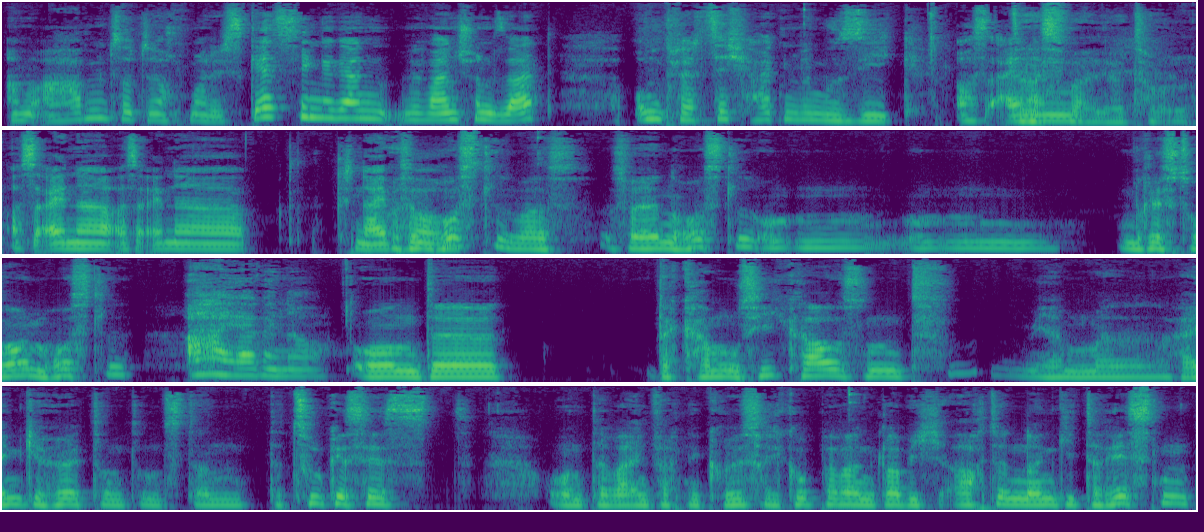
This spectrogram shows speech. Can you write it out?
am Abend so nochmal durchs Gässchen gegangen. Wir waren schon satt und plötzlich hörten wir Musik aus einem, ja aus einer, aus einer Kneipe. Also ein Hostel war es. Es war ja ein Hostel und ein, und ein, ein Restaurant im Hostel. ah, ja, genau. Und äh, da kam Musik raus und wir haben mal reingehört und uns dann dazugesetzt. Und da war einfach eine größere Gruppe, waren glaube ich acht oder neun Gitarristen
